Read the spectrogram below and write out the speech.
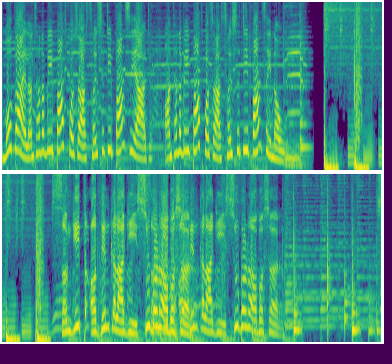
मोबाइल अन्ठानब्बे पाँच पचास छैसठी पाँच सय आठ अन्ठानब्बे पाँच पचास छैसठी पाँच सय नौ। सङ्गीत अध्ययनका लागि सुवर्ण अवसर। अध्ययनका लागि सुवर्ण अवसर।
